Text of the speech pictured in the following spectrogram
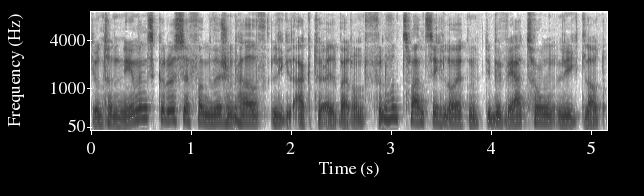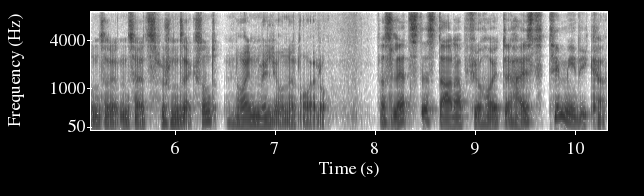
Die Unternehmensgröße von Vision Health liegt aktuell bei rund 25 Leuten. Die Bewertung liegt laut unseren Insights zwischen 6 und 9 Millionen Euro. Das letzte Startup für heute heißt Temedica.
